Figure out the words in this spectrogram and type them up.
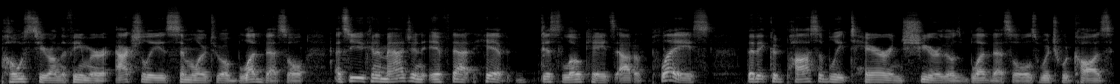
post here on the femur actually is similar to a blood vessel. And so you can imagine if that hip dislocates out of place, that it could possibly tear and shear those blood vessels, which would cause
